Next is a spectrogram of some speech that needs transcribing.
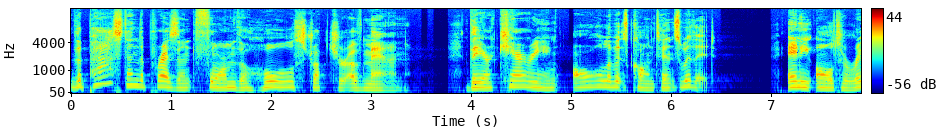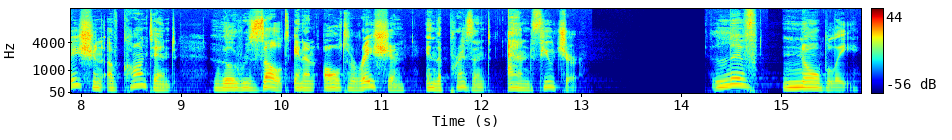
The past and the present form the whole structure of man. They are carrying all of its contents with it. Any alteration of content will result in an alteration in the present and future. Live nobly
